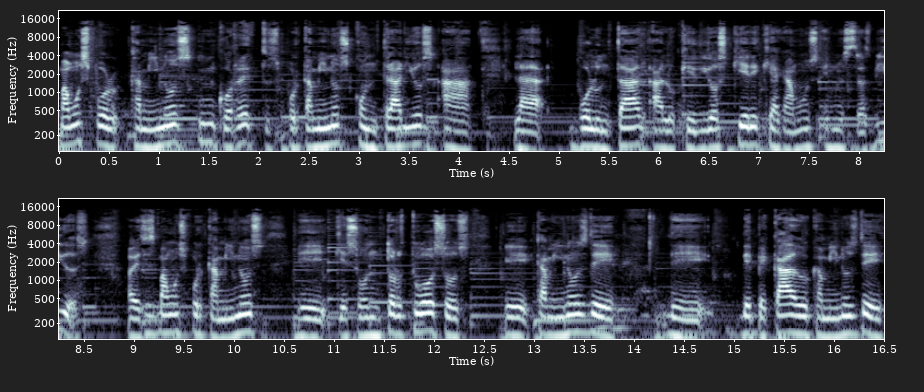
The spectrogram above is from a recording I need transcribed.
vamos por caminos incorrectos, por caminos contrarios a la voluntad, a lo que Dios quiere que hagamos en nuestras vidas. A veces vamos por caminos eh, que son tortuosos, eh, caminos de, de pecado, caminos de,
